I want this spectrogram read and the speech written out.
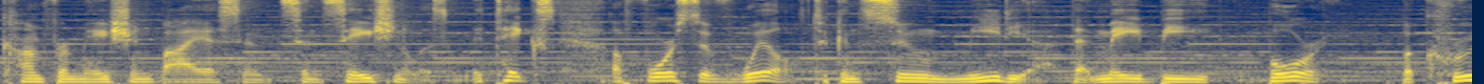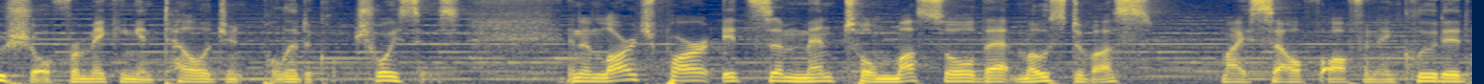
confirmation bias and sensationalism. It takes a force of will to consume media that may be boring but crucial for making intelligent political choices. And in large part, it's a mental muscle that most of us, myself often included,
